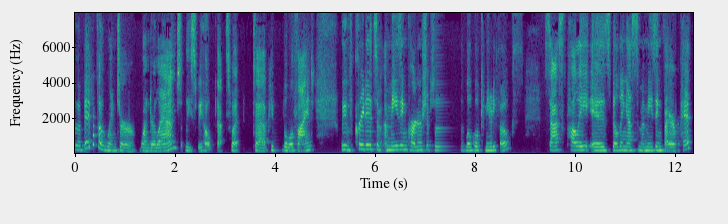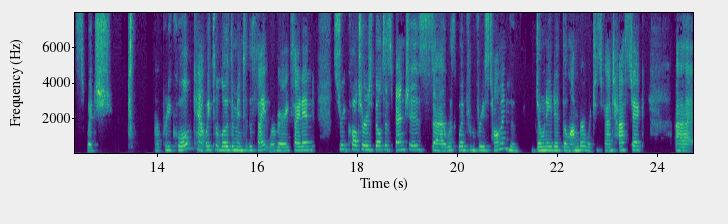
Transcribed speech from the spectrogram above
a bit of a winter wonderland. At least we hope that's what uh, people will find. We've created some amazing partnerships with local community folks. Sask Poly is building us some amazing fire pits, which are pretty cool. Can't wait to load them into the site. We're very excited. Street Cultures built us benches uh, with wood from Fries Tallman, who donated the lumber, which is fantastic. Uh,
